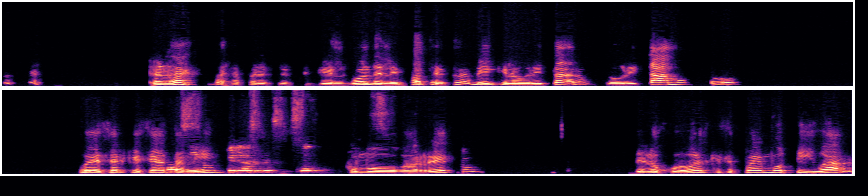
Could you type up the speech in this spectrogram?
¿Verdad? Para, que el gol del empate del clásico, bien que lo gritaron, lo gritamos, todo. Puede ser que sea también como Barreto, de los jugadores que se pueden motivar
